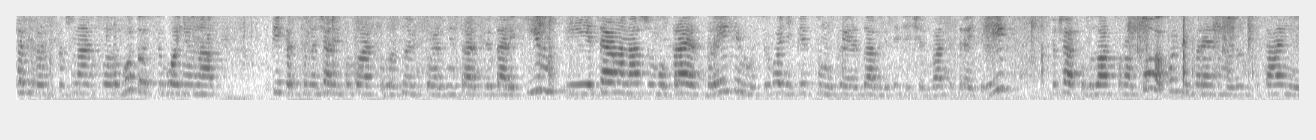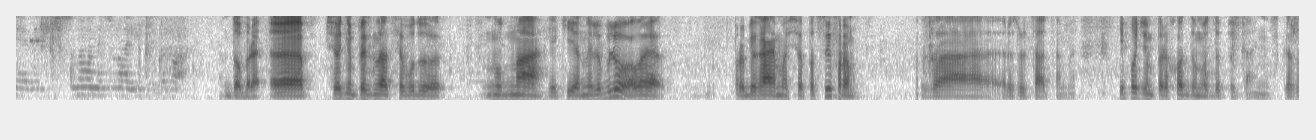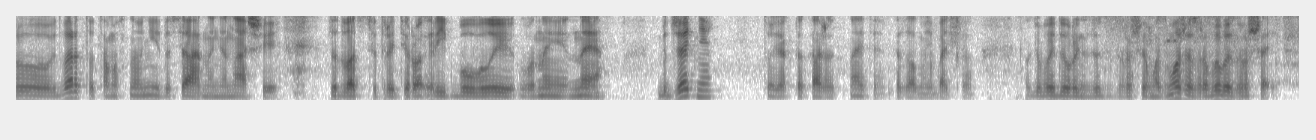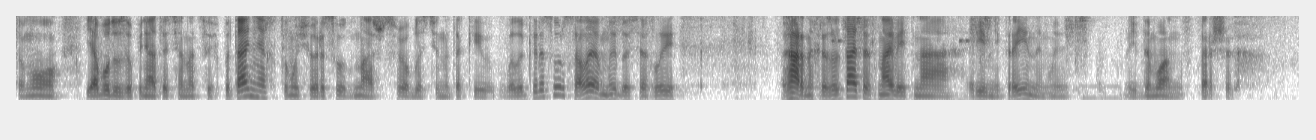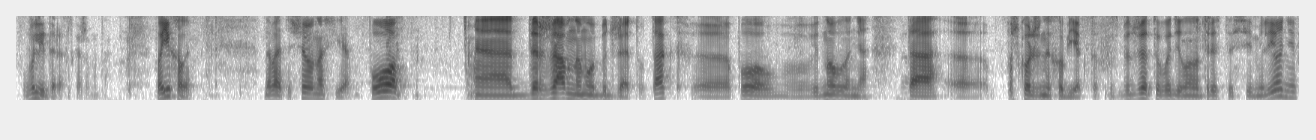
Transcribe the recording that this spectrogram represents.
центр розпочинає свою роботу. Сьогодні у нас спікер це начальник Миколаївської обласної військової адміністрації Віталій Кім. І тема нашого прес-брифінгу сьогодні підсумки за 2023 рік. Спочатку, будь ласка, слово, а потім перейдемо до запитань від шанованих журналістів. Будь ласка. Добре. Е, сьогодні презентація буде нудна, які я не люблю, але пробігаємося по цифрам за результатами. І потім переходимо до питань. Скажу відверто, там основні досягнення наші за 23 рік були вони не бюджетні, то як то кажуть, знаєте, казав мій батько, любий дурень з з грошима зможе, зроби без грошей. Тому я буду зупинятися на цих питаннях, тому що ресурс в нашій області не такий великий ресурс, але ми досягли гарних результатів навіть на рівні країни. Ми йдемо в перших в лідерах, скажімо так. Поїхали. Давайте, що у нас є? По е, державному бюджету, так, е, по відновленню та е, пошкоджених об'єктів. З бюджету виділено 307 мільйонів,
